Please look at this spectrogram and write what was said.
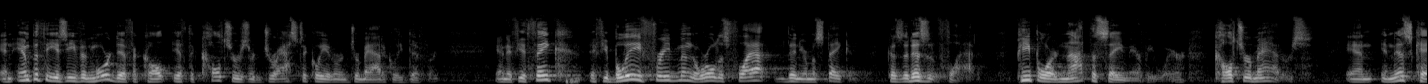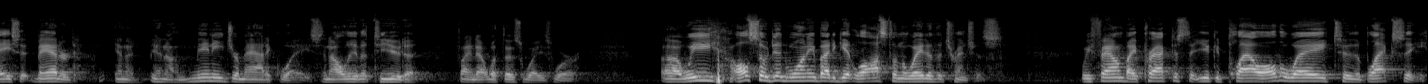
And empathy is even more difficult if the cultures are drastically and dramatically different. And if you think, if you believe Friedman, the world is flat, then you're mistaken, because it isn't flat. People are not the same everywhere. Culture matters. And in this case, it mattered in, a, in a many dramatic ways. And I'll leave it to you to find out what those ways were. Uh, we also didn't want anybody to get lost on the way to the trenches. We found by practice that you could plow all the way to the Black Sea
